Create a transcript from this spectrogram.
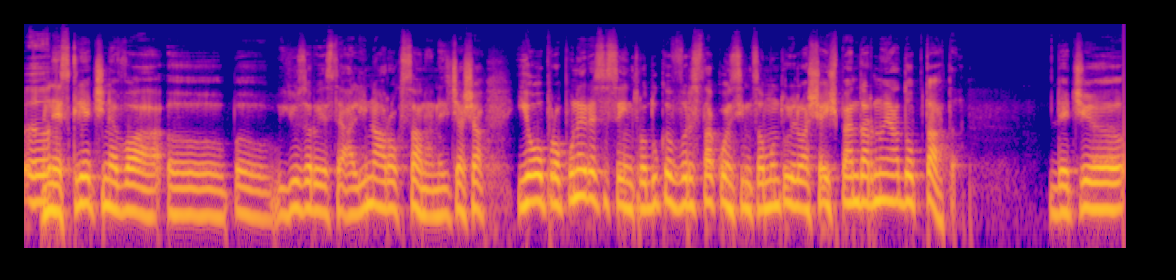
Uh, ne scrie cineva, uh, uh, userul este Alina Roxana, ne zice așa, e o propunere să se introducă vârsta consimțământului la 16 ani, dar nu e adoptată. Deci, uh,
